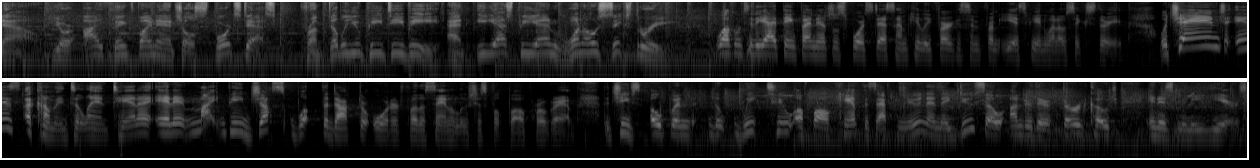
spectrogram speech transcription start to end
Now, your I Think Financial Sports Desk from WPTV and ESPN 1063. Welcome to the I Think Financial Sports Desk. I'm Keely Ferguson from ESPN 1063. Well, change is a coming to Lantana, and it might be just what the doctor ordered for the Santaluces football program. The Chiefs opened the week two of fall camp this afternoon, and they do so under their third coach in as many years.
